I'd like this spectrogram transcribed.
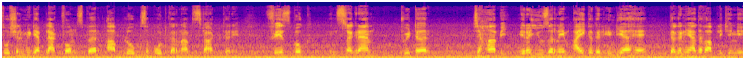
सोशल मीडिया प्लेटफॉर्म्स पर आप लोग सपोर्ट करना स्टार्ट करें। फेसबुक इंस्टाग्राम ट्विटर जहाँ भी। मेरा यूज़र नेम आई गगन इंडिया है। गगन यादव आप लिखेंगे।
